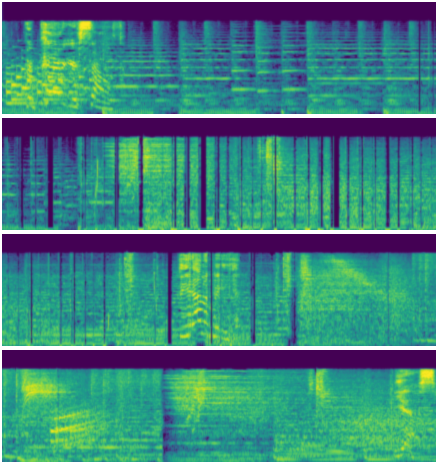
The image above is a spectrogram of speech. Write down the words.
Prepare yourself! The enemy! Yes.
